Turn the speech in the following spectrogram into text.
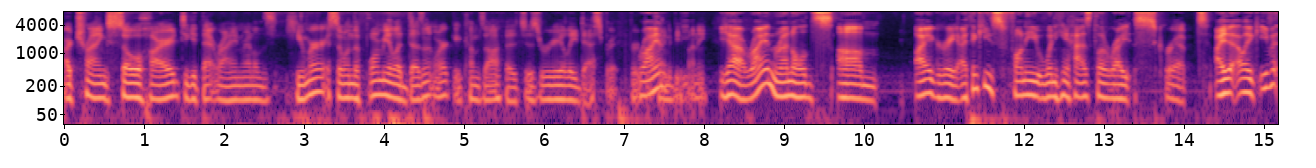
are trying so hard to get that Ryan Reynolds humor. So when the formula doesn't work, it comes off as just really desperate for Ryan- trying to be funny. Yeah, Ryan Reynolds. Um, I agree. I think he's funny when he has the right script. I like even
